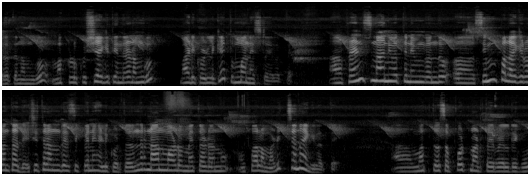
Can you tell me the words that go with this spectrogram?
ಇರುತ್ತೆ ನಮಗೂ. ಮಕ್ಕಳು ಖುಷಿಯಾಗಿ ತಿಂದರೆ ನಮಗೂ ಮಾಡಿಕೊಡ್ಲಿಕ್ಕೆ ತುಂಬಾ ಇಷ್ಟ ಇರುತ್ತೆ. ಫ್ರೆಂಡ್ಸ್ ನಾನು ಇವತ್ತು ನಿಮಗೊಂದು ಸಿಂಪಲ್ ಆಗಿರುವಂಥದ್ದೇ ಚಿತ್ರಾನ್ನ ರೆಸಿಪಿನೇ ಹೇಳಿಕೊಡ್ತಾರೆ ಅಂದರೆ ನಾನು ಮಾಡೋ ಮೆಥಡನ್ನು ಫಾಲೋ ಮಾಡಿ ಚೆನ್ನಾಗಿರುತ್ತೆ. ಮತ್ತು ಸಪೋರ್ಟ್ ಮಾಡ್ತಾ ಇರೋ ಎಲ್ರಿಗೂ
